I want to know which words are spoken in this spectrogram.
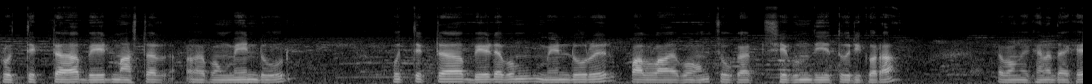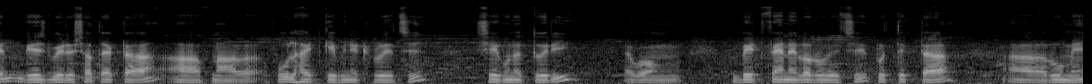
প্রত্যেকটা বেড মাস্টার এবং মেন ডোর। প্রত্যেকটা বেড এবং মেন ডোরের পাল্লা এবং চৌকাঠ সেগুন দিয়ে তৈরি করা। এবং এখানে দেখেন গেস্ট বেডের সাথে একটা আপনার ফুল হাইট ক্যাবিনেট রয়েছে সেগুনের তৈরি এবং বেড প্যানেলও রয়েছে প্রত্যেকটা রুমে।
